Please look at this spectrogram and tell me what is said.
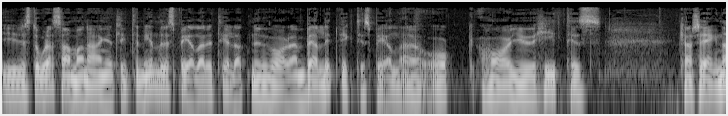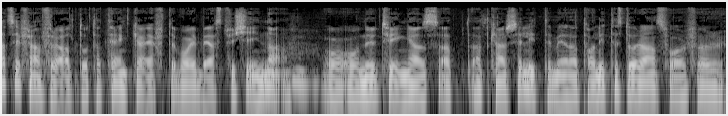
i det stora sammanhanget lite mindre spelare till att nu vara en väldigt viktig spelare och har ju hittills kanske ägnat sig framför allt åt att tänka efter vad är bäst för Kina. Mm. Och, och, nu tvingas att, att kanske lite mer att ta lite större ansvar för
